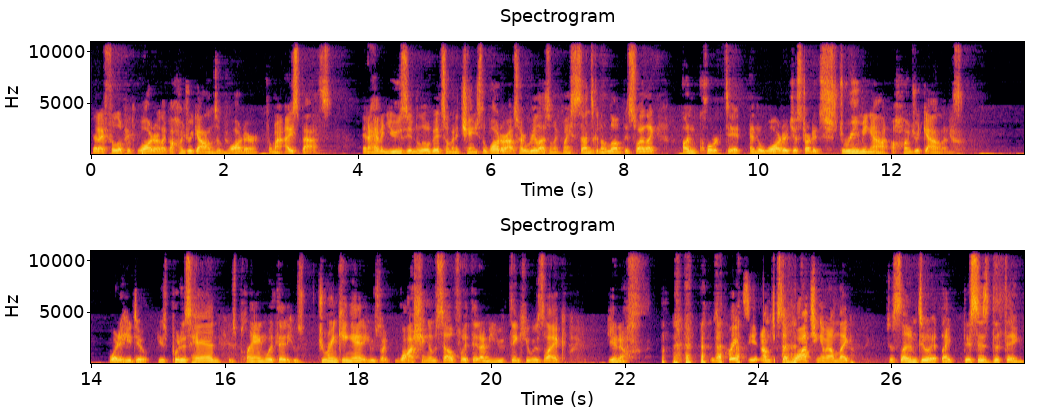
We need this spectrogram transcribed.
that I fill up with water, like 100 gallons of water for my ice baths. And I haven't used it in a little bit, so I'm going to change the water out. So I realized I'm like, my son's going to love this. So I like uncorked it, and the water just started streaming out 100 gallons. What did he do? He's put his hand, he was playing with it, he was drinking it, he was like washing himself with it. I mean, you'd think he was like, you know, it was crazy. And I'm just like watching him, and I'm like, just let him do it. Like, this is the thing.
